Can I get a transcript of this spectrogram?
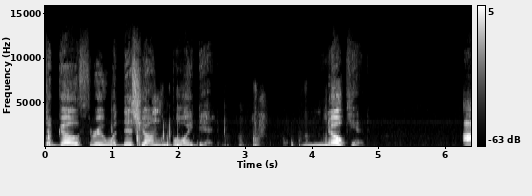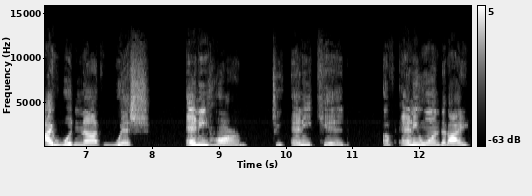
to go through what this young boy did. No kid. I would not wish any harm to any kid of anyone that I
